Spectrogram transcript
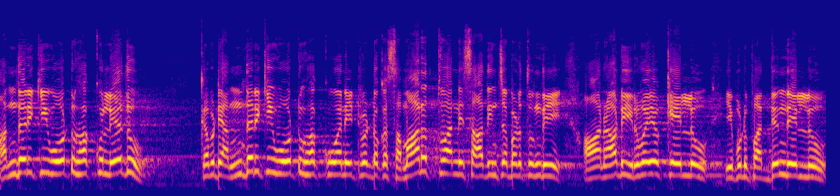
అందరికీ ఓటు హక్కు లేదు. కాబట్టి అందరికీ ఓటు హక్కు అనేటువంటి ఒక సమానత్వాన్ని సాధించబడుతుంది. ఆనాడు ఇరవై ఒక్క ఏళ్ళు ఇప్పుడు పద్దెనిమిది ఏళ్ళు.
